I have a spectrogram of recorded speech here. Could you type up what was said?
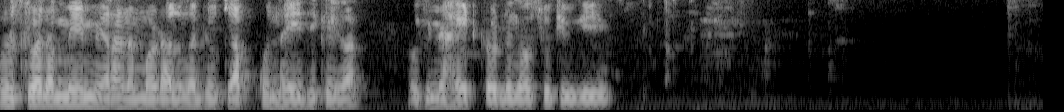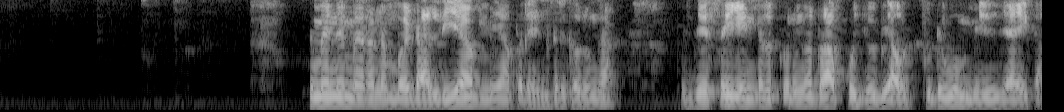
और उसके बाद अब मैं मेरा नंबर डालूँगा जो कि आपको नहीं दिखेगा क्योंकि मैं हाइड कर दूँगा उसको क्योंकि तो मैंने मेरा नंबर डाल दिया, अब मैं यहाँ पर एंटर करूँगा। तो जैसे ही एंटर करूँगा तो आपको जो भी आउटपुट है वो मिल जाएगा।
